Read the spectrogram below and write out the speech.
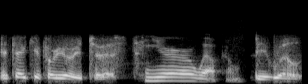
and thank you for your interest. You're welcome. Be well.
